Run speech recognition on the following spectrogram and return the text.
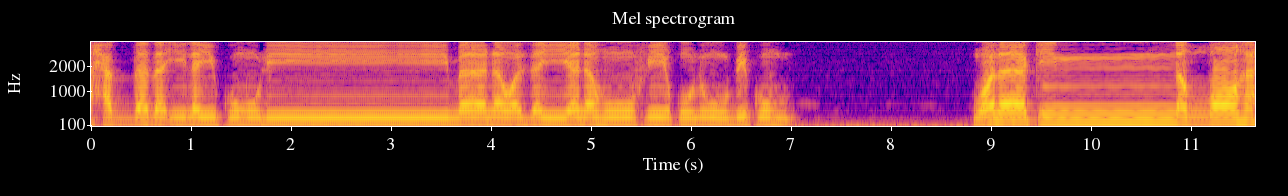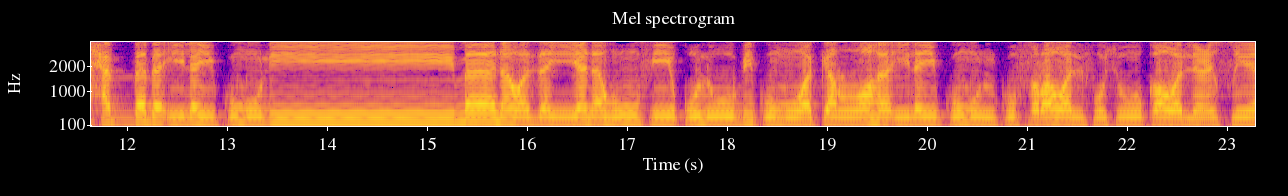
حبب إليكم الإيمان وزينه في قلوبكم. ولكن الله حبب إليكم الإيمان وزينه في قلوبكم وكره إليكم الكفر والفسوق والعصيان.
